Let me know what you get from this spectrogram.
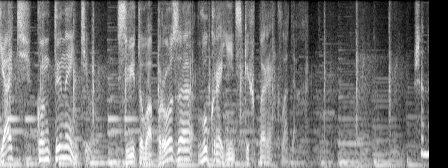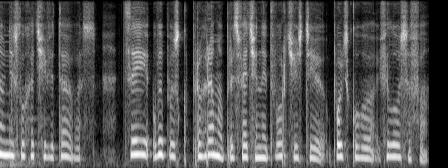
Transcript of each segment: П'ять континентів. Світова проза в українських перекладах. Шановні слухачі, вітаю вас. Цей випуск програми присвячений творчості польського філософа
